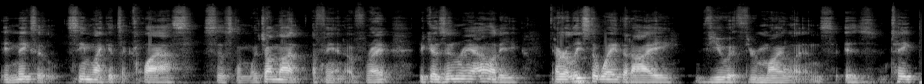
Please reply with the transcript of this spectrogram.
it makes it seem like it's a class system, which I'm not a fan of, right? Because in reality, or at least the way that I view it through my lens is take,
